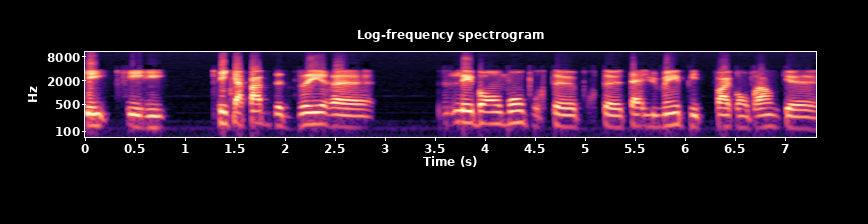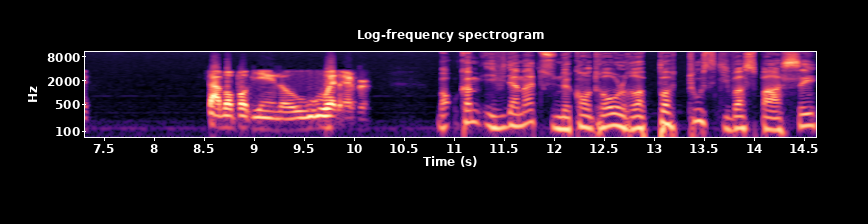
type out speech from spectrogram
qui, qui qui est capable de dire euh, les bons mots pour te pour te t'allumer puis te faire comprendre que ça va pas bien là ou whatever. Bon, comme évidemment, tu ne contrôleras pas tout ce qui va se passer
